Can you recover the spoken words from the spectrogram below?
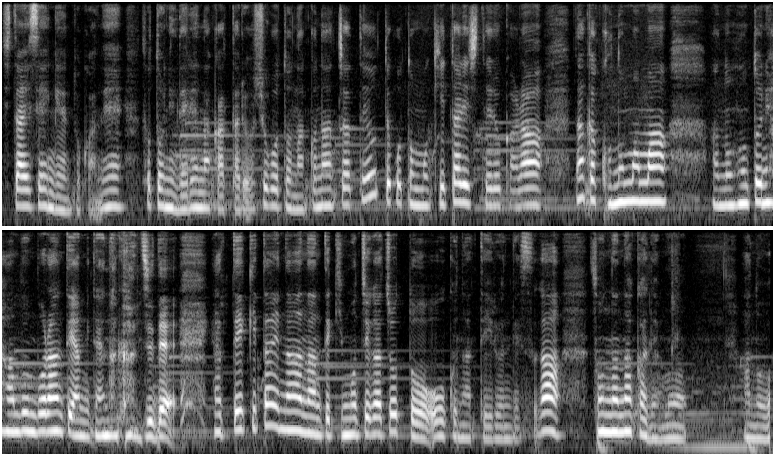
事態宣言とかね外に出れなかったりお仕事なくなっちゃったよってことも聞いたりしてるからなんかこのままあの本当に半分ボランティアみたいな感じで やっていきたいななんて気持ちがちょっと多くなっているんですがそんな中でもあのワ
